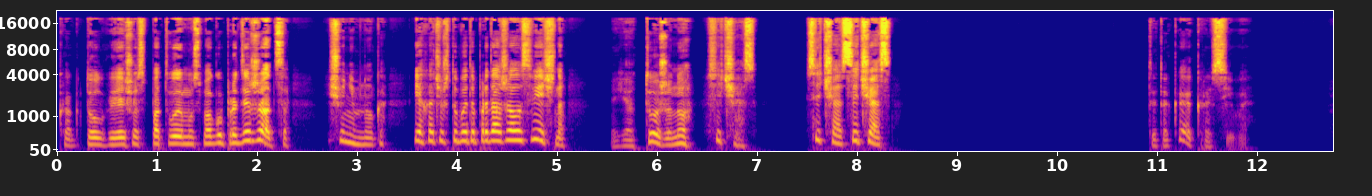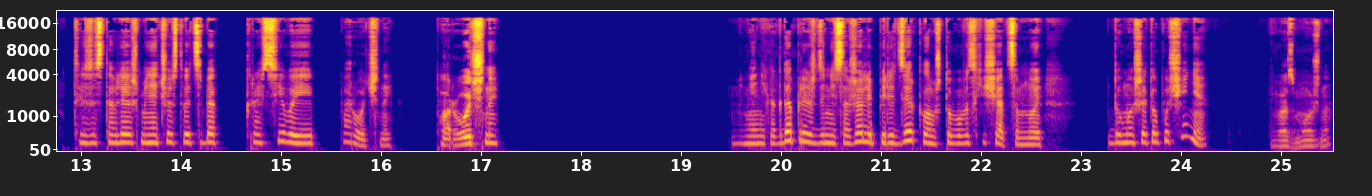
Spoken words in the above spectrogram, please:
Как долго я сейчас, по-твоему, смогу продержаться?» «Еще немного. Я хочу, чтобы это продолжалось вечно». «Я тоже, но...» «Сейчас. Сейчас, сейчас». «Ты такая красивая». «Ты заставляешь меня чувствовать себя красивой и порочной». «Порочной?» Меня никогда прежде не сажали перед зеркалом, чтобы восхищаться мной. Думаешь, это упущение? Возможно.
